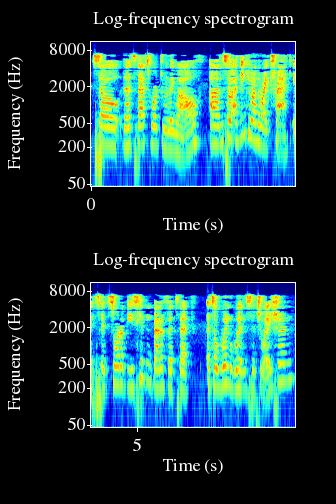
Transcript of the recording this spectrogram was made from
So that's that's worked really well. Um, so I think you're on the right track. It's it's sort of these hidden benefits that it's a win-win situation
